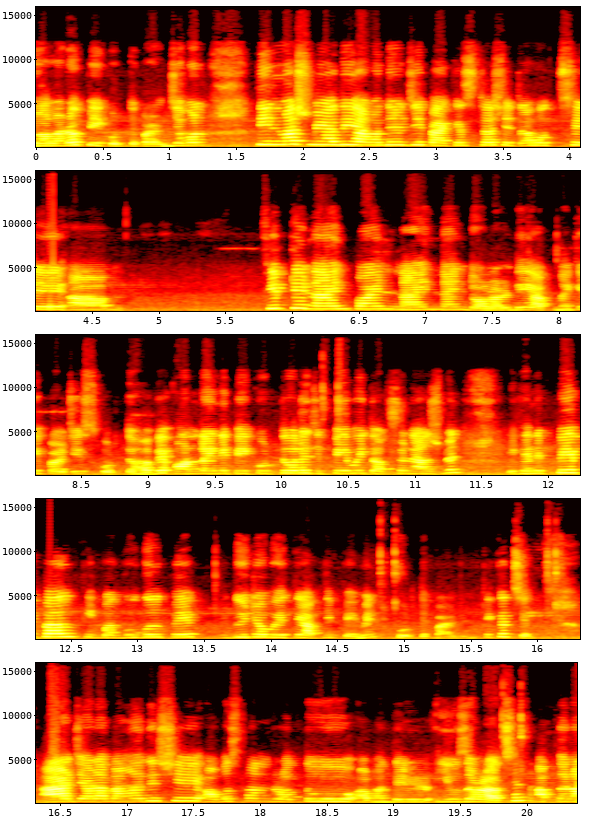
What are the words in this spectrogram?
ডলারও পে করতে পারেন। যেমন তিন মাস মেয়াদি আমাদের যে প্যাকেজটা সেটা হচ্ছে fifty nine point nine nine dollar দিয়ে আপনাকে পারচেস করতে হবে। অনলাইনে পে করতে হলে যে পে উইথ অপশনে আসবেন, এখানে পেপাল কিংবা গুগল পে দুইটা ওয়েতে আপনি পেমেন্ট করতে পারবেন, ঠিক আছে? আর যারা বাংলাদেশে অবস্থানরত আমাদের ইউজার আছেন, আপনারা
